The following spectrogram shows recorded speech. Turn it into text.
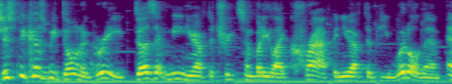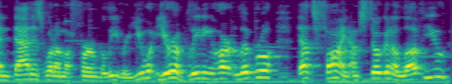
Just because we don't agree doesn't mean you have to treat somebody like crap and you have to belittle them. And that is what I'm a firm believer. You you're a bleeding heart liberal. That's fine. I'm still gonna love you.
